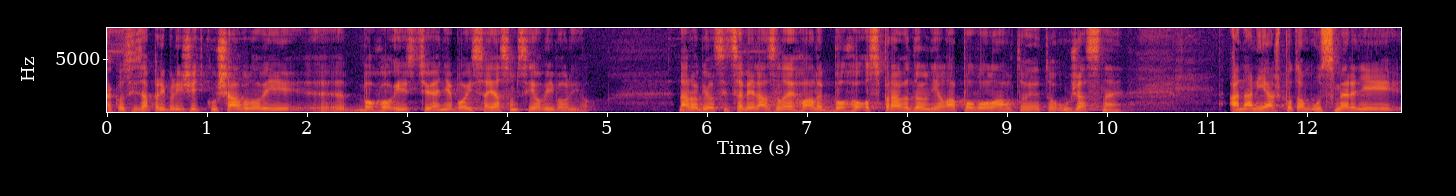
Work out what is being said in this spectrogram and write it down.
ako si sa priblížiť ku Šavlovi, e, Boh ho istuje, neboj sa, ja som si ho vyvolil. Narobil síce veľa zlého, ale Boh ho ospravedlnil a povolal, to je to úžasné. Ananiáš potom usmerní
